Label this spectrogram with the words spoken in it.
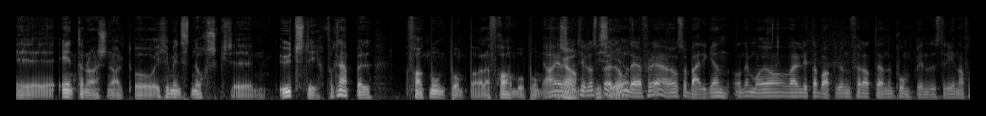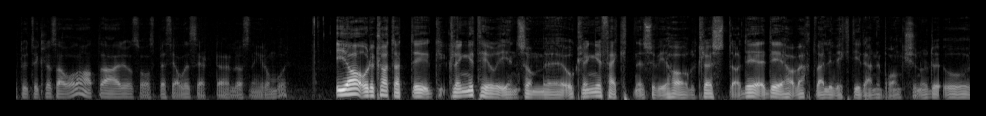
eh, internasjonalt og ikke minst norsk eh, utstyr. F.eks. Frank Moen-pumper eller Framo-pumper. Ja, jeg skulle til å spørre om det, for det er jo også Bergen. Og det må jo være litt av bakgrunnen for at denne pumpeindustrien har fått utvikle seg òg, at det er jo så spesialiserte løsninger om bord. Ja, og det er klart at eh, klyngeteorien som, eh, og klyngeeffektene som vi har, cluster, det, det har vært veldig viktig i denne bransjen. Og, det, og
